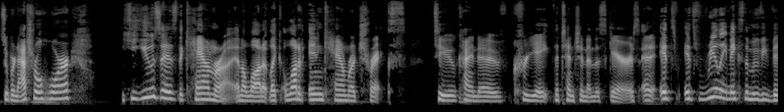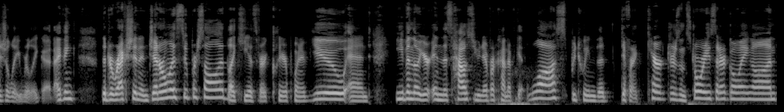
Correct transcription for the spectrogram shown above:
supernatural horror, he uses the camera and a lot of like a lot of in-camera tricks to kind of create the tension and the scares. And it's it's really makes the movie visually really good. I think the direction in general is super solid. Like he has a very clear point of view. And even though you're in this house you never kind of get lost between the different characters and stories that are going on.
